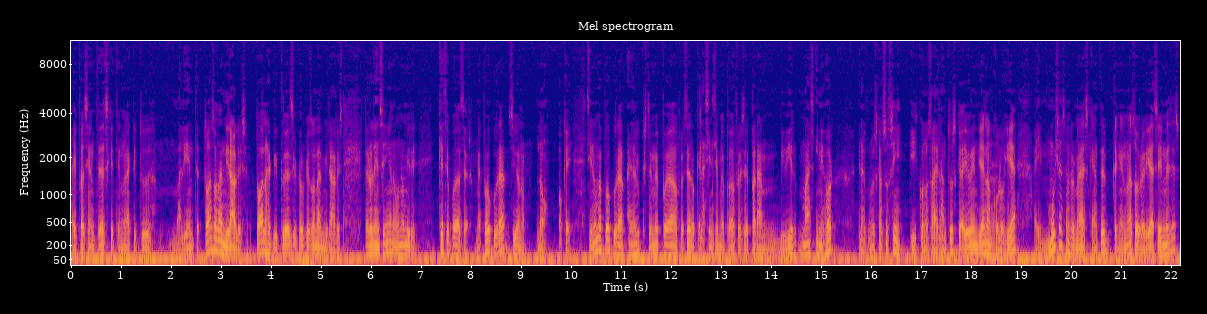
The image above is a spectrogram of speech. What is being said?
Hay pacientes que tienen una actitud valiente, todas son admirables, todas las actitudes yo creo que son admirables, pero le enseñan a uno, mire, ¿qué se puede hacer? ¿Me puedo curar? ¿Sí o no? No, ok. Si no me puedo curar, ¿hay algo que usted me pueda ofrecer o que la ciencia me pueda ofrecer para vivir más y mejor? En algunos casos sí, y con los adelantos que hay hoy en día en la oncología, hay muchas enfermedades que antes tenían una sobrevida de seis meses,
